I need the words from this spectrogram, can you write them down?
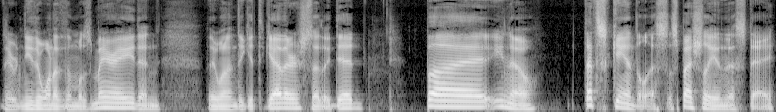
they were neither one of them was married, and they wanted to get together, so they did. But you know, that's scandalous, especially in this day.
